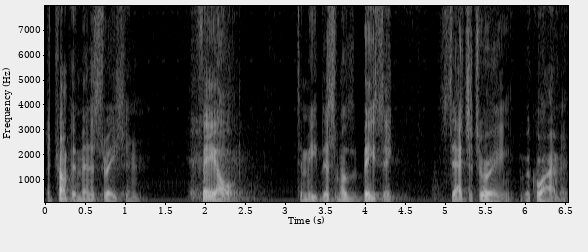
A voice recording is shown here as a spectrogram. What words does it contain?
the Trump administration failed to meet this most basic statutory requirement.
